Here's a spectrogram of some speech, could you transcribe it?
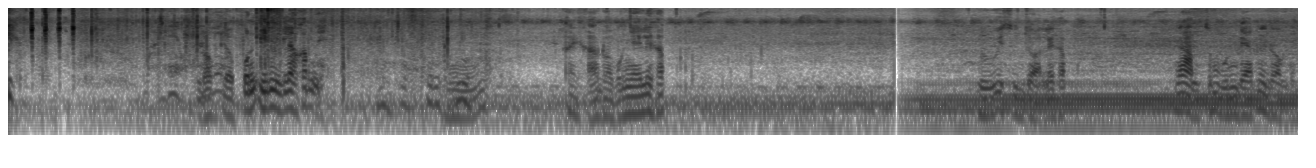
ยมาแล้วดอกเดียวปนอินอีกแล้วครับนี่ขึ้นโอ้ย ไข่ขาวดอกบางใหญ่เลยครับอุ้ยสุดยอดเลยครับ งามสมบูรณ์แบบเลยดอกนี่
